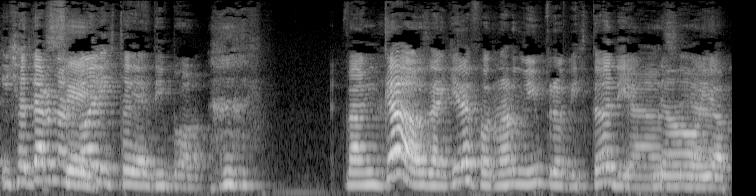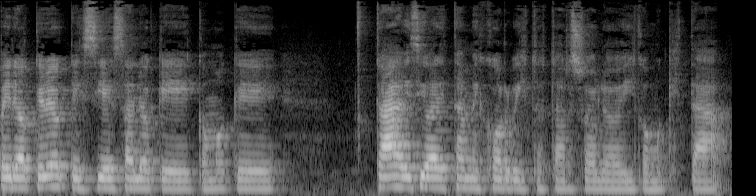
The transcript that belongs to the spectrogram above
y ya te arman Sí. toda la historia, tipo. Bancá, o sea, quiero formar mi propia historia. o No, sea. obvio, pero creo que sí es algo que como que cada vez igual está mejor visto estar solo y como que está...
